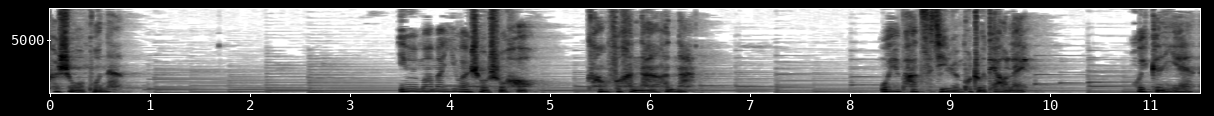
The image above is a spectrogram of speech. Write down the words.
可是我不能，因为妈妈意外手术后康复很难很难，我也怕自己忍不住掉泪，会哽咽，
